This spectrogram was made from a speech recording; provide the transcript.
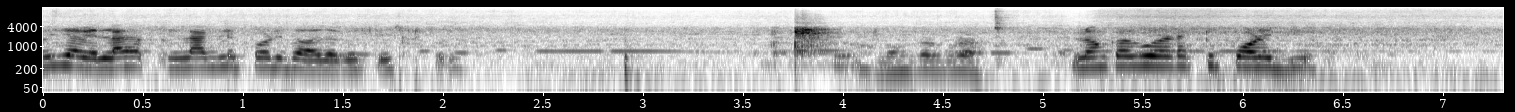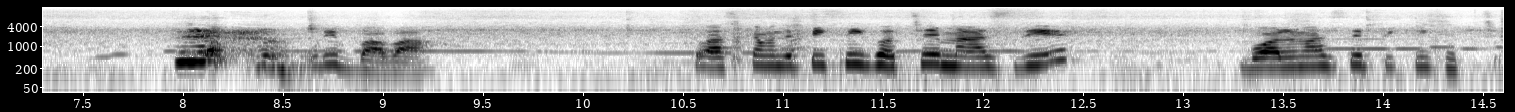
হয়ে যাবে লাগ- লাগলে পরে দেওয়া যাবে টেস্ট করে। লঙ্কা গুঁড়া। লঙ্কা গুঁড়াটা একটু পরে দিও। উরে বাবা। তো আজকে আমাদের পিকনিক হচ্ছে মাছ দিয়ে বল মাছ দিয়ে পিকনিক হচ্ছে।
